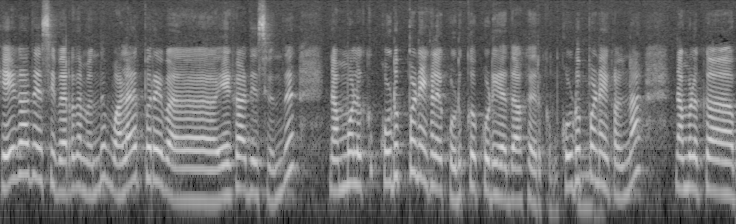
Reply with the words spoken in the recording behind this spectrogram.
ஏகாதசி விரதம் வந்து வளர்ப்புறை வ- ஏகாதசி வந்து நம்மளுக்கு கொடுப்பனைகளை கொடுக்கக்கூடியதாக இருக்கும். கொடுப்பனைகள்னால் நம்மளுக்கு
